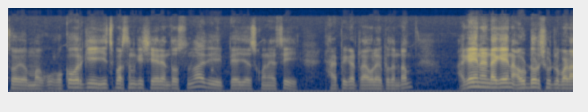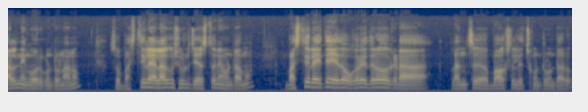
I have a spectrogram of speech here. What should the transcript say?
సో మాకు ఒక్కొక్కరికి ఈచ్ పర్సన్కి షేర్ ఎంత వస్తుందో అది పే చేసుకునేసి హ్యాపీగా ట్రావెల్ అయిపోతుంటాం. అగైన్ అండ్ అగైన్ అవుట్డోర్ షూట్లు పడాలని నేను కోరుకుంటున్నాను. సో బస్తీలో ఎలాగో షూట్లు చేస్తూనే ఉంటాము. బస్తీలో అయితే ఏదో ఒకరు ఇద్దరు ఇక్కడ లంచ్ బాక్సులు తెచ్చుకుంటూ ఉంటారు.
